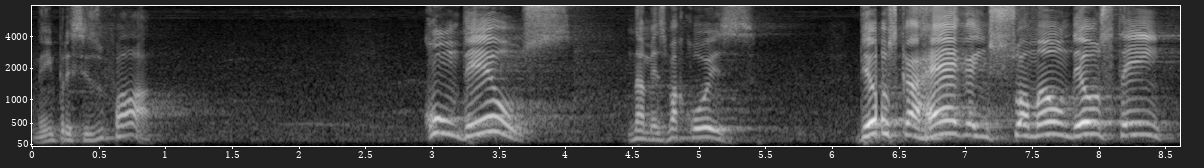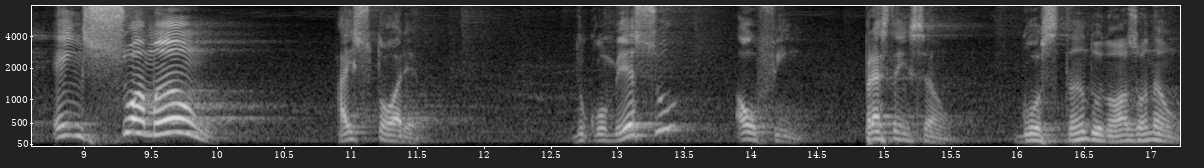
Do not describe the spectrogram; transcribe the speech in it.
Nem preciso falar. Com Deus, na mesma coisa. Deus carrega em sua mão, Deus tem em sua mão a história, do começo ao fim. Presta atenção, gostando nós ou não.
